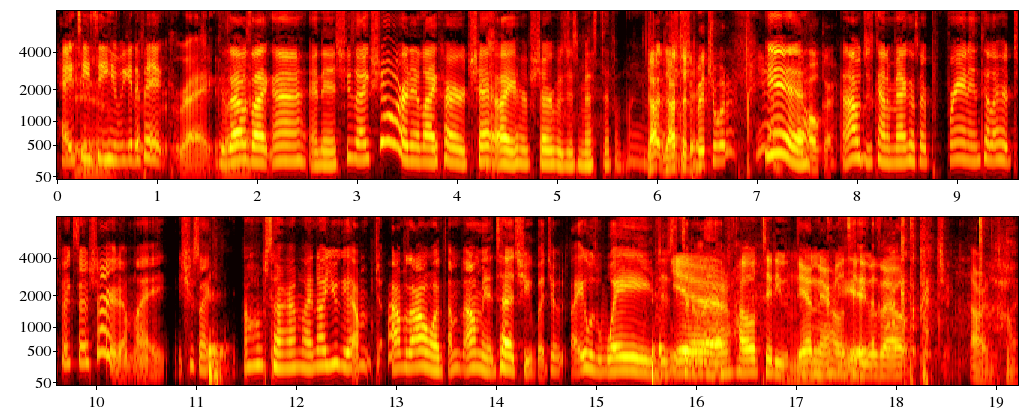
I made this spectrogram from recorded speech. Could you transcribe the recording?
hey TT, Yeah. can we get a pic? right, because I was like, uh, and then she's like, sure, and then like her chat, like her shirt was just messed up. I'm like, y'all, y'all "Oh, took a picture with her. Yeah. Oh, okay. And I was just kind of mad because her friend didn't tell her to fix her shirt. I'm like, she's like, oh, I'm sorry. I'm like, no, you get. I'm. I was. I don't want. I'm, I don't mean to touch you, but you, like, it was way just to the Yeah, left. whole titty down there, whole titty Yeah. was out. All right, this one.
